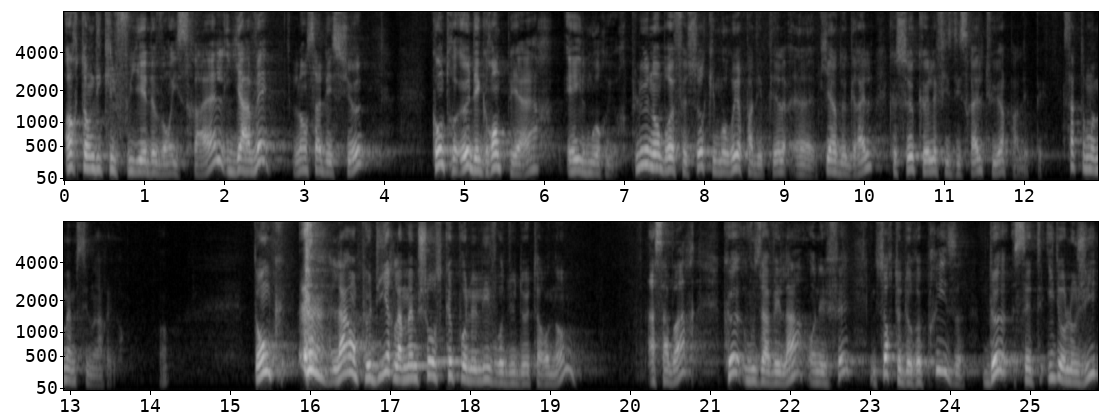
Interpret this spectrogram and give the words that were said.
Or, tandis qu'il fuyait devant Israël, Yahvé lança des cieux contre eux des grandes pierres et ils moururent. Plus nombreux furent ceux qui moururent par des euh, pierres de grêle que ceux que les fils d'Israël tuèrent par l'épée. Exactement le même scénario. Donc là, on peut dire la même chose que pour le livre du Deutéronome, à savoir que vous avez là, en effet, une sorte de reprise de cette idéologie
